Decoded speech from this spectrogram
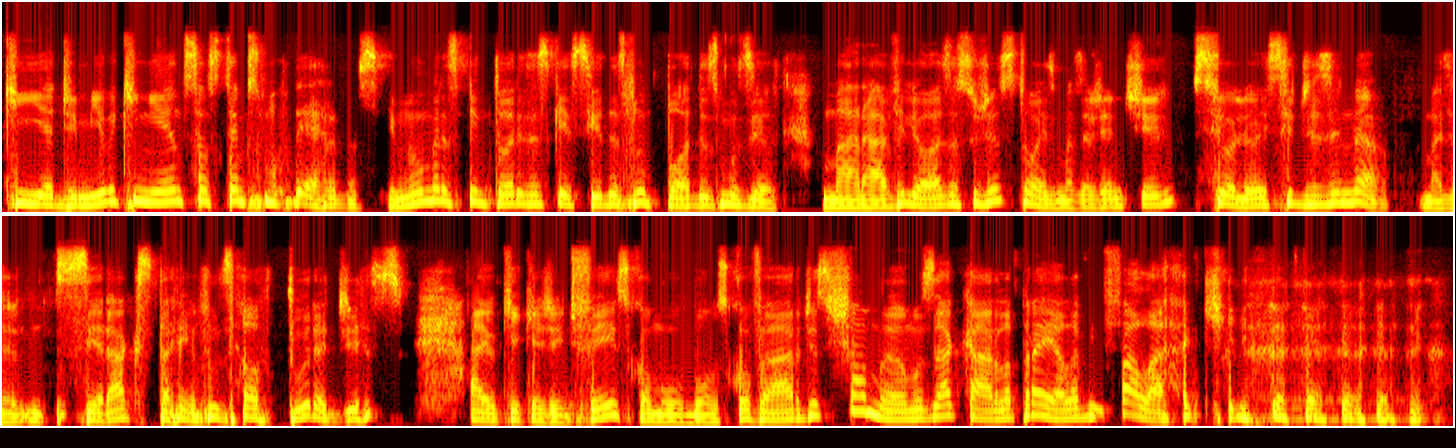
que ia de 1500 aos tempos modernos. Inúmeras pintoras esquecidas no pó dos museus. Maravilhosas sugestões, mas a gente se olhou e se disse, não, mas será que estaremos à altura disso? Aí o que, que a gente fez? Como bons covardes, chamamos a Carla para ela vir falar aqui.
